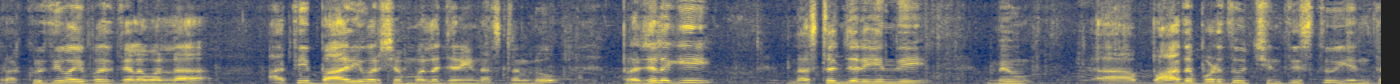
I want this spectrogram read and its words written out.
ప్రకృతి వైపరీత్యాల వల్ల అతి భారీ వర్షం వల్ల జరిగిన నష్టంలో ప్రజలకి నష్టం జరిగింది. మేము బాధపడుతూ చింతిస్తూ ఎంత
